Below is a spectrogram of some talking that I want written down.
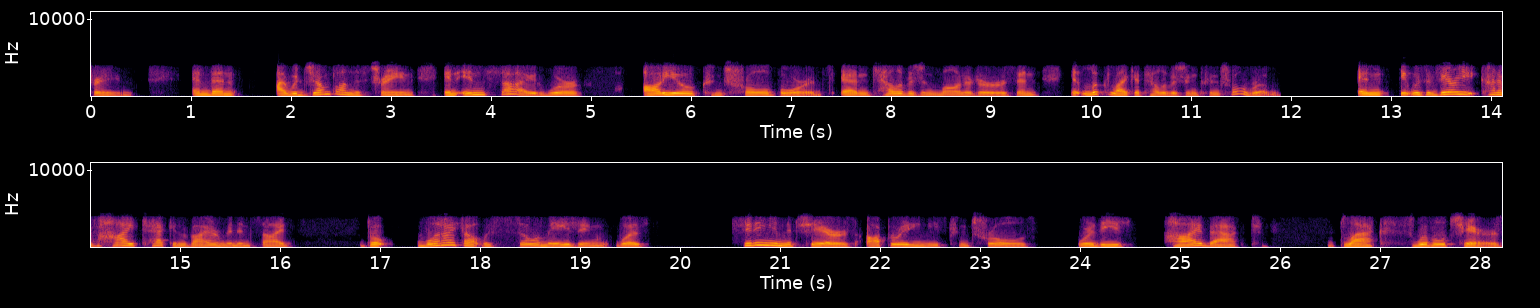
train. And then I would jump on this train, and inside were audio control boards and television monitors, and it looked like a television control room. And it was a very kind of high tech environment inside. But what I thought was so amazing was sitting in the chairs operating these controls were these high backed black swivel chairs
